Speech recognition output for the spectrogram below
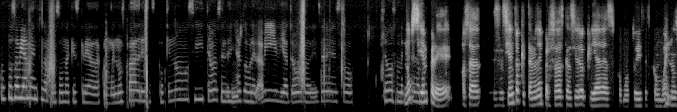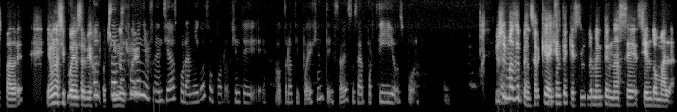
Pues, pues, obviamente una persona que es creada con buenos padres, así como que no, sí, te vamos a enseñar sobre la Biblia, te vamos a decir esto, te vamos a meter No la- siempre, ¿eh? O sea, siento que también hay personas que han sido criadas, como tú dices, con buenos padres, y aún así pueden ser viejos cochinos, fueron influenciadas por amigos o por gente, otro tipo de gente, ¿sabes? O sea, por tíos, por... Yo soy más de pensar que hay gente que simplemente nace siendo mala.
